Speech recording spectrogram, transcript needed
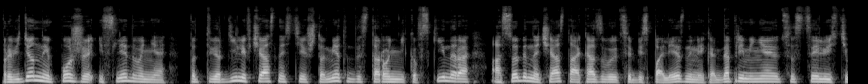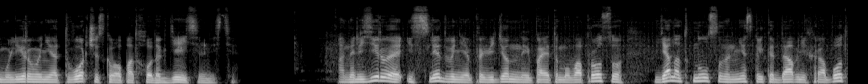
Проведенные позже исследования подтвердили в частности, что методы сторонников Скиннера особенно часто оказываются бесполезными, когда применяются с целью стимулирования творческого подхода к деятельности. Анализируя исследования, проведенные по этому вопросу, я наткнулся на несколько давних работ,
